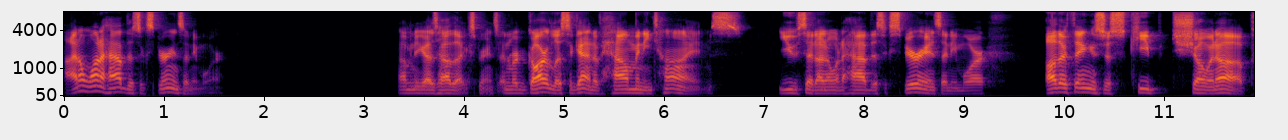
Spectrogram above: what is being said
"I don't want to have this experience anymore." How many of you guys have that experience? And regardless, again, of how many times you've said, I don't want to have this experience anymore, other things just keep showing up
